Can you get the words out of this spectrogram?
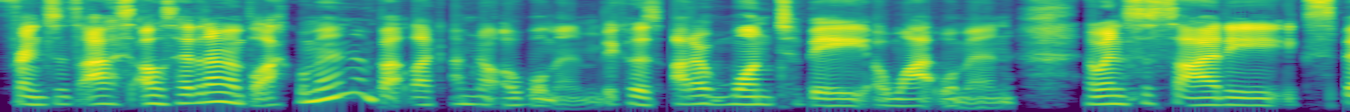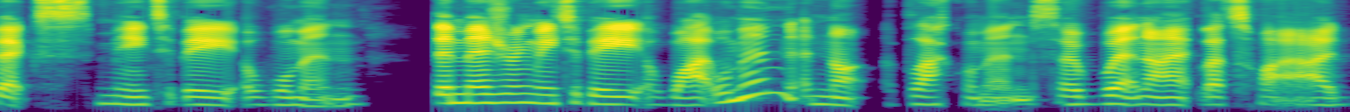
for instance, I, I'll say that I'm a black woman, but like I'm not a woman because I don't want to be a white woman. And when society expects me to be a woman, they're measuring me to be a white woman and not a black woman. So when I, that's why I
